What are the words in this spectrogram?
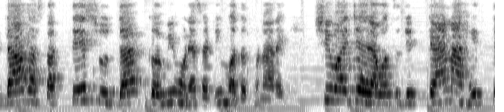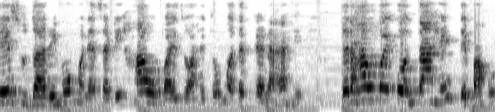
डाग असतात ते सुद्धा कमी होण्यासाठी मदत होणार आहे. शिवाय चेहऱ्यावरचं जे टॅन आहे ते सुद्धा रिमूव्ह होण्यासाठी हा उपाय जो आहे तो मदत करणार आहे. तर हा उपाय कोणता आहे ते पाहू.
